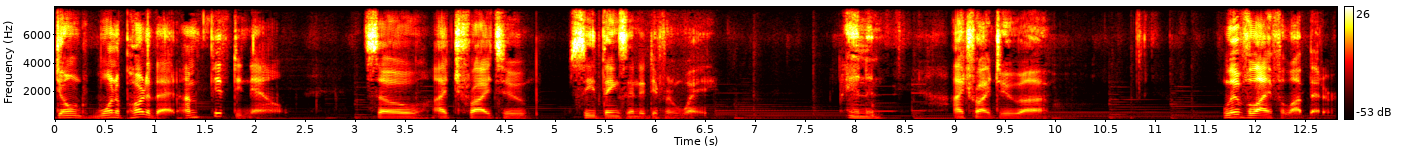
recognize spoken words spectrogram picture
don't want a part of that. I'm 50 now. So I try to see things in a different way. And then I try to uh, live life a lot better.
